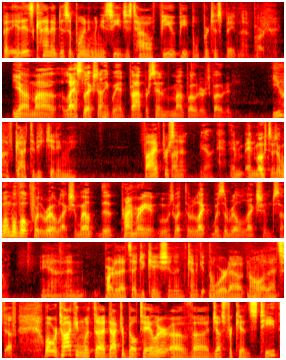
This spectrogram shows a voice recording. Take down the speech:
But it is kind of disappointing when you see just how few people participate in that part. Yeah, my last election, I think we had five percent of my voters voted. You have got to be kidding me. Five percent. Yeah, and and most of them said, "Well, we'll vote for the real election." Well, the primary was what the was the real election. So Yeah, and part of that's education and kind of getting the word out and all of that stuff. Well, we're talking with uh, Dr. Bill Taylor of uh, Just for Kids Teeth,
